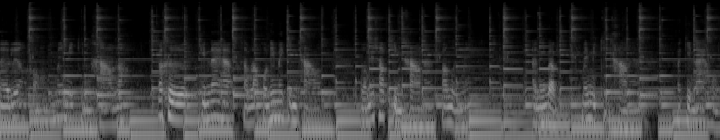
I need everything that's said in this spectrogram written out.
ในเรื่องของไม่มีกลิ่นคาวเนาะก็คือกินได้ครับสำหรับคนที่ไม่กินคาวเราไม่ชอบกลิ่นคาวนะปลาหมึกไม่อันนี้แบบไม่มีกลิ่นคาวนะก็กินได้ครับผม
